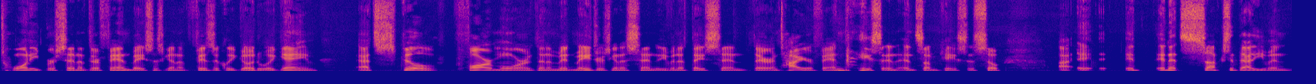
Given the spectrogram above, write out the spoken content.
20% of their fan base is going to physically go to a game that's still far more than a mid major is going to send, even if they send their entire fan base in, in some cases. So uh, it, it, and it sucks that that even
